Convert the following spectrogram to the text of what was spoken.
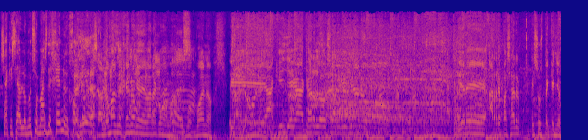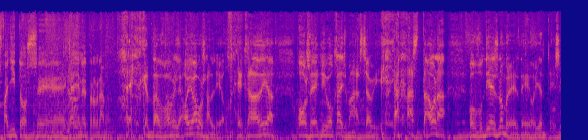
O sea, que se habló mucho más de Geno, hijo mío. Se habló más de Geno que de Barack Obama. Bueno, eh, aquí llega Carlos Arguiñano. Viene a repasar esos pequeños fallitos eh, que hay en el programa. ¿Qué tal, familia? Hoy vamos al lío. Cada día os equivocáis más, Xavi. Hasta ahora confundíais nombres de oyentes,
